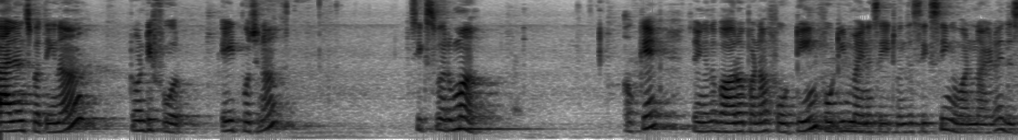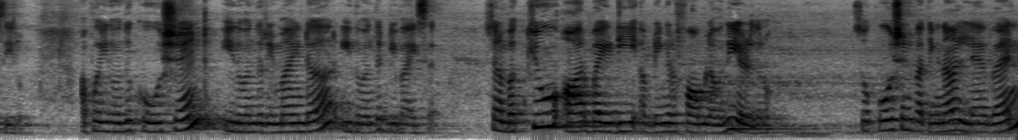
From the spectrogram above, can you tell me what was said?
பேலன்ஸ் பார்த்தீங்கன்னா டுவெண்ட்டி ஃபோர் எயிட் போச்சுன்னா சிக்ஸ் வருமா? ஓகே ஸோ இங்கே வந்து பாரோ பண்ணால் ஃபோர்டீன் ஃபோர்டீன் மைனஸ் எயிட் வந்து சிக்ஸ் இங்கே ஒன் ஆகிடும் இது ஜீரோ அப்போ இது வந்து கோஷன்ட் இது வந்து ரிமைண்டர் இது வந்து டிவைசர் ஸோ நம்ம க்யூஆர் பை டி அப்படிங்கிற ஃபார்மில் வந்து எழுதணும். ஸோ கோஷன் பார்த்தீங்கன்னா லெவன்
